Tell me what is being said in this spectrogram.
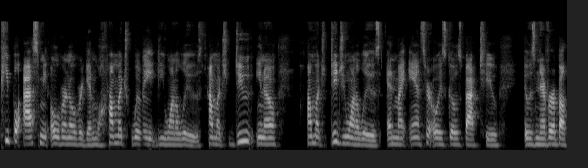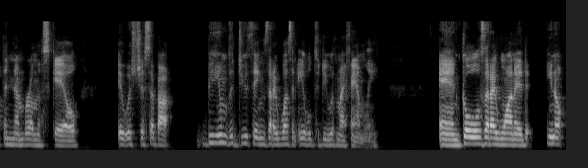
people ask me over and over again, well, how much weight do you want to lose? How much do, you know, how much did you want to lose? And my answer always goes back to It was never about the number on the scale. It was just about being able to do things that I wasn't able to do with my family and goals that I wanted. You know,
